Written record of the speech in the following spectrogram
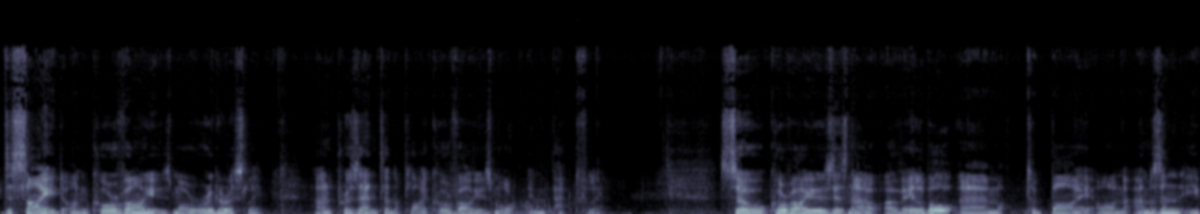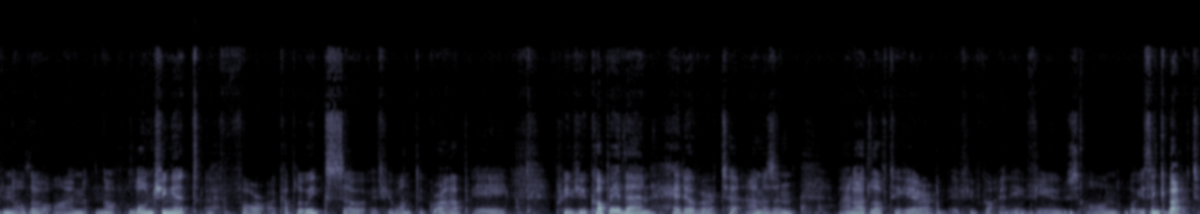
decide on core values more rigorously, and present and apply core values more impactfully. So, Core Values is now available um, to buy on Amazon, even although I'm not launching it uh, for a couple of weeks. So, if you want to grab a preview copy, then head over to Amazon, and I'd love to hear if you've got any views on what you think about it.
